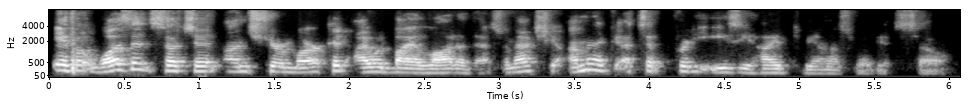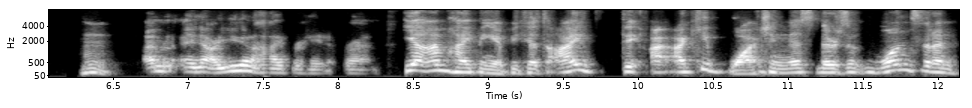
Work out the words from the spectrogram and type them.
If it wasn't such an unsure market, I would buy a lot of that. So I'm actually, I'm gonna. That's a pretty easy hype, to be honest with you. So, Hmm. I'm. And are you gonna hyper hate it, Brian? Yeah, I'm hyping it because I I, I keep watching this. There's ones that I'm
